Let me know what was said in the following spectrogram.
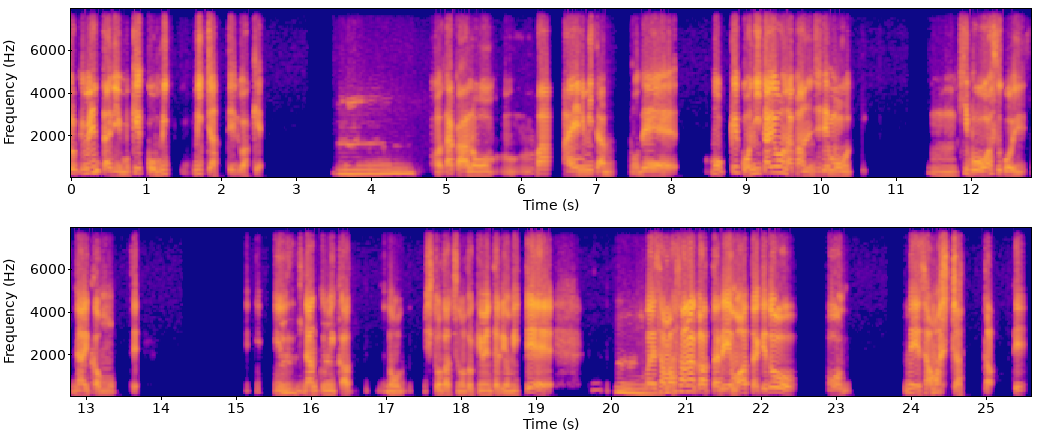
ドキュメンタリーも結構見見ちゃってるわけ。ーうん。なんかあの前に見たのでもう結構似たような感じでもう、うん、希望はすごいないかもっていううん何組かの人たちのドキュメンタリーを見てうん。目覚まさなかった例もあったけど目覚ましちゃったって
